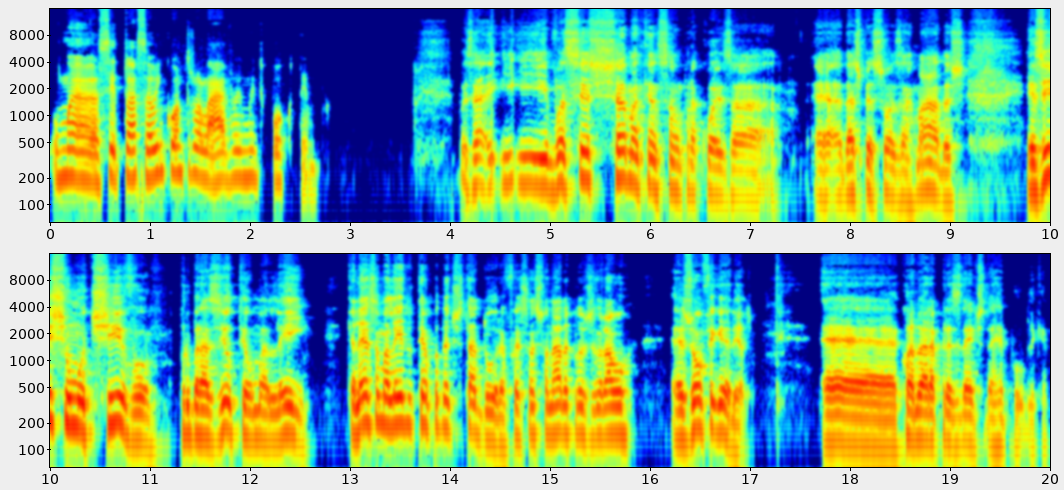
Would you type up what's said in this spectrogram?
uma situação incontrolável em muito pouco tempo. Pois é, e, e você chama atenção para a coisa é, das pessoas armadas. Existe um motivo para o Brasil ter uma lei, que aliás é uma lei do tempo da ditadura, foi sancionada pelo general é, João Figueiredo, é, quando era presidente da República.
